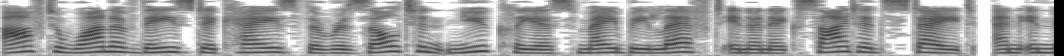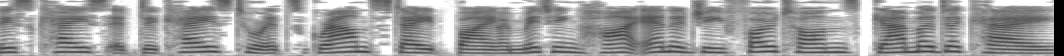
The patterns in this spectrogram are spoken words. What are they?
After one of these decays the resultant nucleus may be left in an excited state, and in this case it decays to its ground state by emitting high-energy photons gamma decay.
